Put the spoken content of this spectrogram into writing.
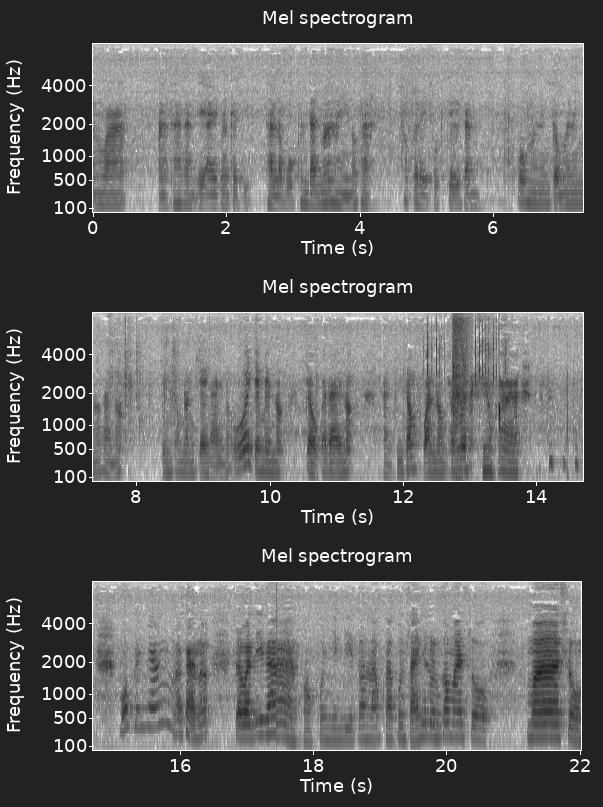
งว่าอ่าถ้าท่าน AI เพิ่นก็สิท่านระบบเพิ่นดันมาให้เนาะค่ะเฮาก็ได้พบเจอกันโอ้มือหนึงกับมือหนึงเนาะค่ะเนาะเป็นกำลังใจหลายเนาะโอ้ยใจแม่นเนาะเจ้าก็ได้เนาะอันพี่ต้องปันน้องต้องเบิ่งสิมา บ่เป็นยังเนาะค่ะเนาะสวัสดีค่ะ ขอบคุณยินดีต้อนรับค่ะ คุณสายพิรุณก็มาโซมาส่ง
